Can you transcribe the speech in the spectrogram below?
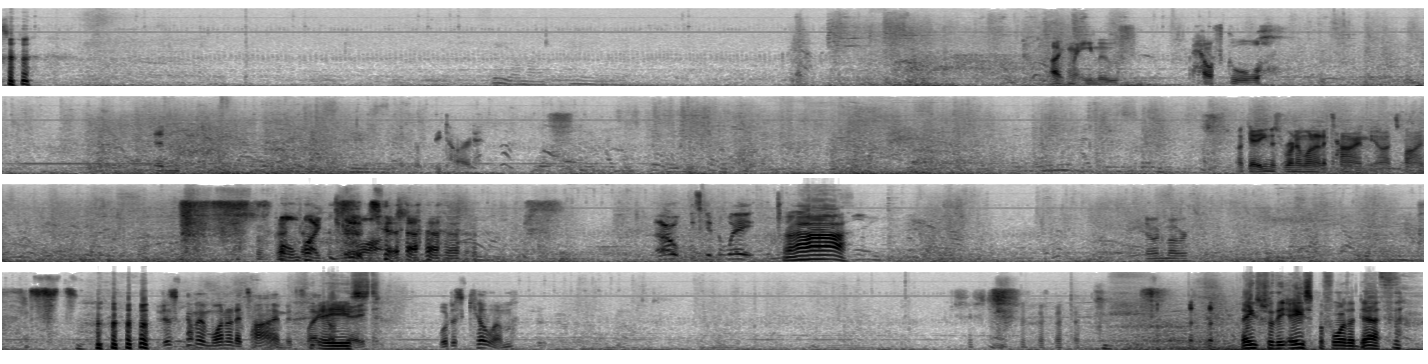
I love that. Feel my pain. I like my E move. Health ghoul. And Retard. Okay, they can just run them one at a time, you know, that's fine. oh my god! Oh, he's getting away. Ah! Throwing him over. just come in one at a time. It's like Aced. okay, we'll just kill him. Thanks for the ace before the death.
